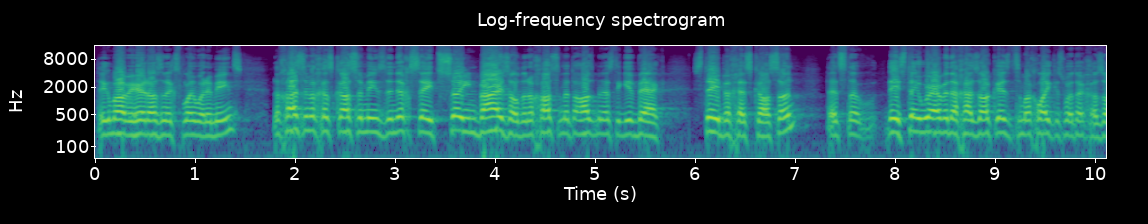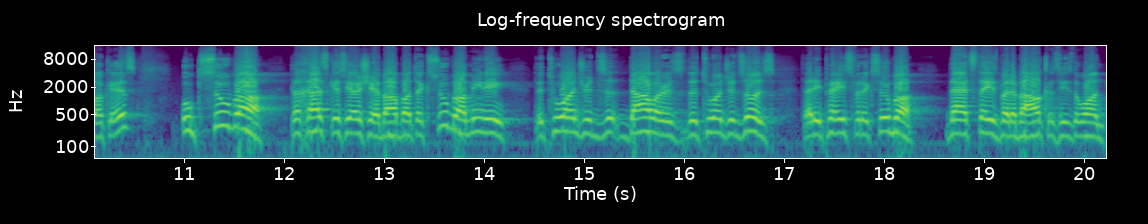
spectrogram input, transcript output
The Gemara over here doesn't explain what it means. Nechasim Becheskasan means the Nechseit Tzoyin Barzel, the Nechasim that the husband has to give back, stay Becheskasan. That's the, they stay wherever the chazaka is. It's machlaik what their chazaka is. Uksuba Becheskes Yosheba, but the ksuba, meaning the $200, the 200 zuz that he pays for the ksuba, that stays by the Baal because he's the one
